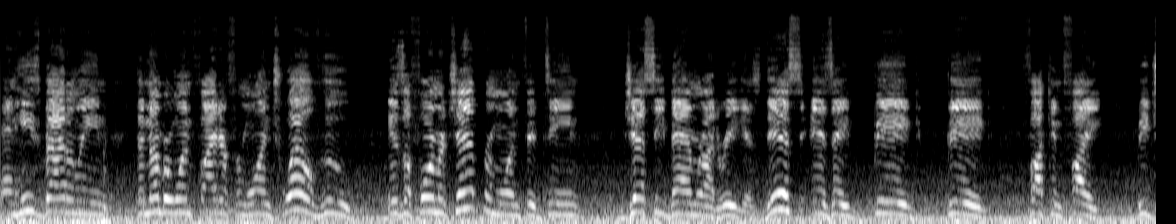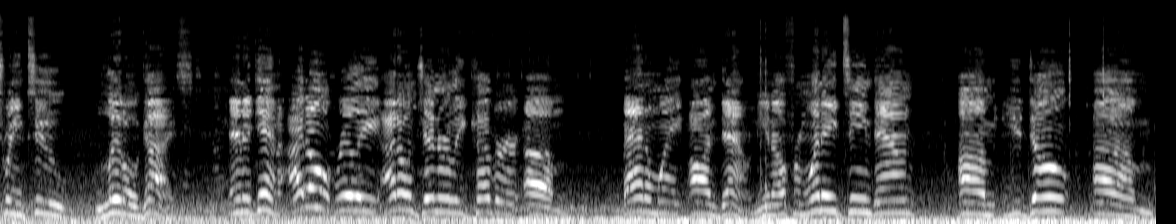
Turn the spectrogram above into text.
and he's battling the number one fighter from 112, who is a former champ from 115, Jesse Bam Rodriguez. This is a big, big fucking fight between two little guys. And again, I don't really, I don't generally cover um, bantamweight on down. You know, from 118 down, um, you don't, um,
